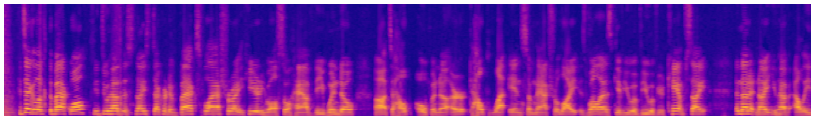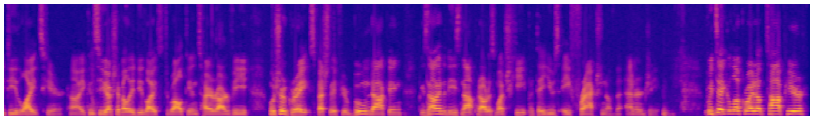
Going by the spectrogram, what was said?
If you take a look at the back wall, you do have this nice decorative backsplash right here. You also have the window uh, to help open uh, or to help let in some natural light as well as give you a view of your campsite. And then at night you have LED lights here. Uh, you can see you actually have LED lights throughout the entire RV, which are great, especially if you're boondocking, because not only do these not put out as much heat, but they use a fraction of the energy. If we take a look right up top here,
